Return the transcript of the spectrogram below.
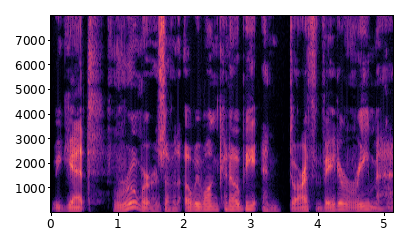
we get rumors of an Obi-Wan Kenobi and Darth Vader rematch.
